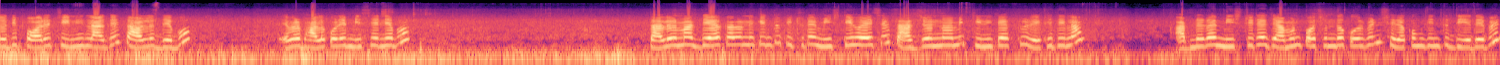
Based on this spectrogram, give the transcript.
যদি পরে চিনি লাগে তাহলে দেব। এবার ভালো করে মিশিয়ে নেব। তালের মাছ দেওয়ার কারণে কিন্তু কিছুটা মিষ্টি হয়েছে, তার জন্য আমি চিনিটা একটু রেখে দিলাম। আপনারা মিষ্টিটা যেমন পছন্দ করবেন, সেরকম কিন্তু দিয়ে দেবেন।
